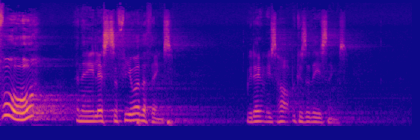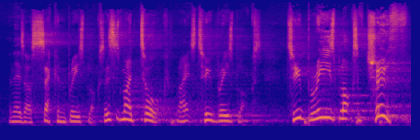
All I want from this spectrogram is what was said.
for, and then he lists a few other things. We don't lose heart because of these things. And there's our second breeze block. So this is my talk, right? It's two breeze blocks. Two breeze blocks of truth.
